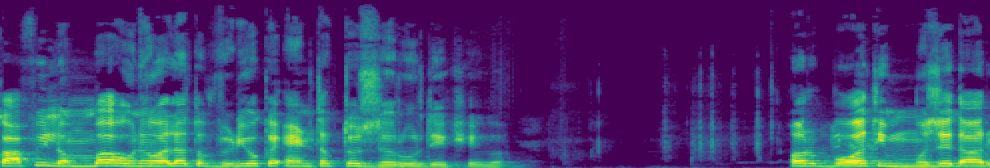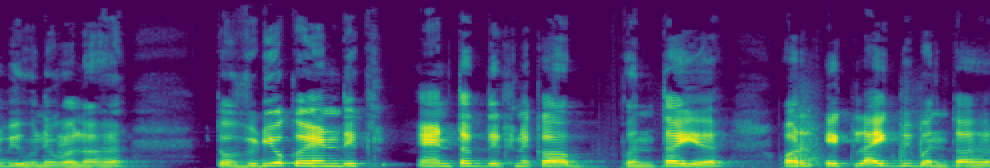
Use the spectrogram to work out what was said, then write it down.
काफ़ी लंबा होने वाला तो वीडियो के एंड तक तो ज़रूर देखिएगा। और बहुत ही मज़ेदार भी होने वाला है। तो वीडियो को एंड देख एंड तक देखने का बनता ही है, और एक लाइक भी बनता है।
